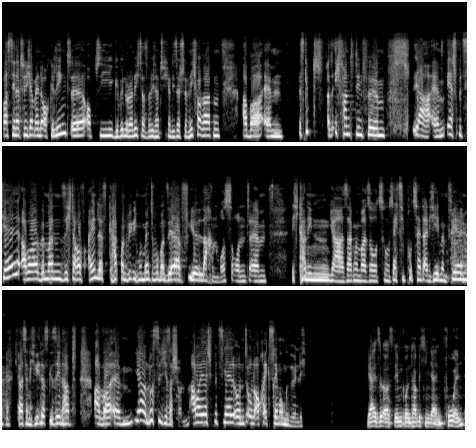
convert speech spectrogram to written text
was denen natürlich am Ende auch gelingt. Äh, ob sie gewinnen oder nicht, das will ich natürlich an dieser Stelle nicht verraten. Aber ähm, es gibt, also ich fand den Film ja ähm, eher speziell, aber wenn man sich darauf einlässt, hat man wirklich Momente, wo man sehr viel lachen muss. Und ähm, ich kann ihn, ja, sagen wir mal so zu 60 Prozent eigentlich jedem empfehlen. Ich weiß ja nicht, wie ihr das gesehen habt, aber ähm, ja, lustig ist er schon. Aber er ist speziell und, und auch extrem ungewöhnlich. Ja, also aus dem Grund habe ich ihn ja empfohlen,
